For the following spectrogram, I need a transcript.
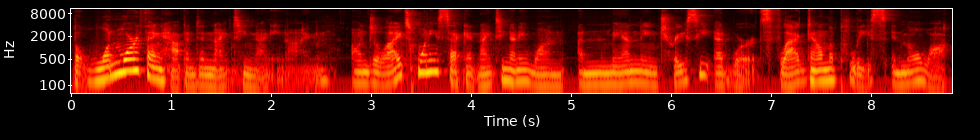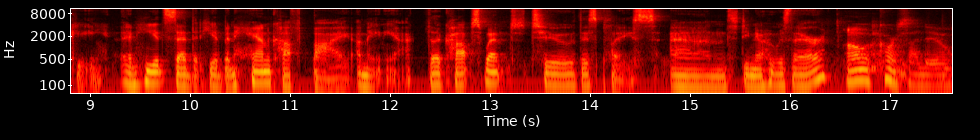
But one more thing happened in 1999. On July 22nd, 1991, a man named Tracy Edwards flagged down the police in Milwaukee, and he had said that he had been handcuffed by a maniac. The cops went to this place, and do you know who was there? Oh, of course I do.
